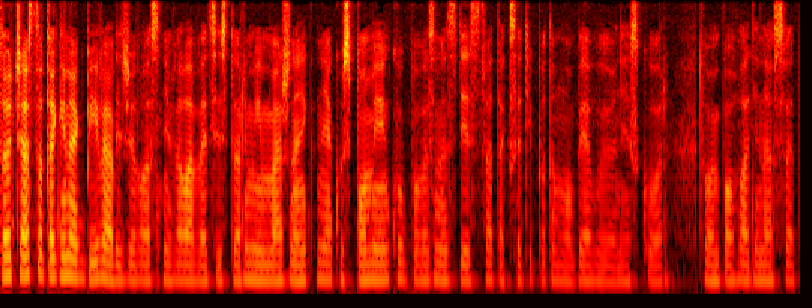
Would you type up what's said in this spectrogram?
To často tak inak býva, že vlastne veľa vecí, s ktorými máš nejakú spomienku, povedzme z detstva, tak sa ti potom objavujú neskôr v tvojom pohľade na svet.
